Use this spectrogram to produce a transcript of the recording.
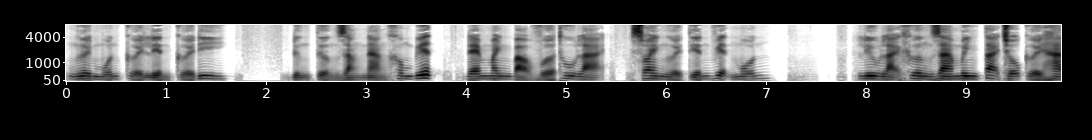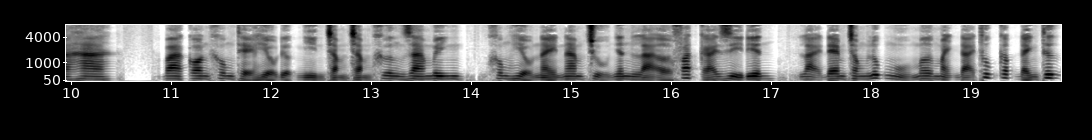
ngươi muốn cười liền cười đi. Đừng tưởng rằng nàng không biết, đem manh bảo vừa thu lại, xoay người tiến viện muốn Lưu lại Khương Gia Minh tại chỗ cười ha ha. Ba con không thể hiểu được nhìn chằm chằm Khương Gia Minh, không hiểu này nam chủ nhân là ở phát cái gì điên, lại đem trong lúc ngủ mơ mạnh đại thúc cấp đánh thức.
